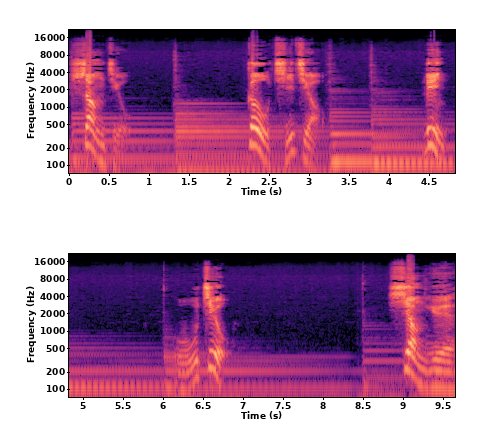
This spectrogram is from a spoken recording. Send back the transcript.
上九，构其角，令无咎。象曰：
